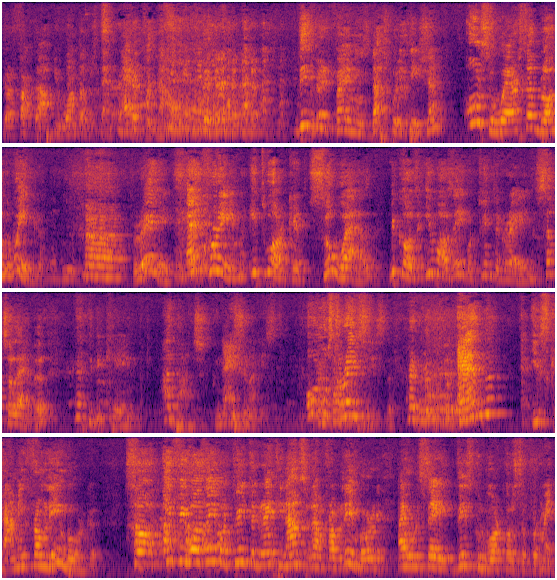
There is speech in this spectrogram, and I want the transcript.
you're fucked up, you won't understand anything now. this very famous Dutch politician also wears a blonde wig. Uh, really? And for him, it worked so well because he was able to integrate in such a level that he became a Dutch nationalist, almost racist. and he's coming from Limburg. So if he was able to integrate in Amsterdam from Limburg, I would say this could work also for me.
